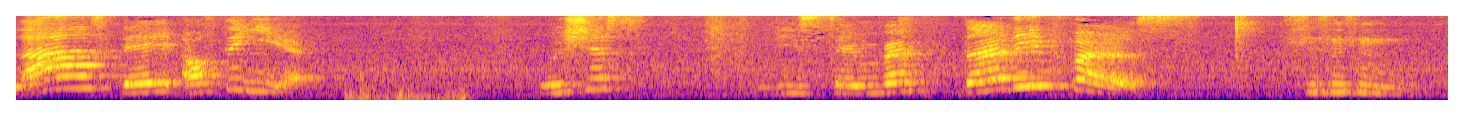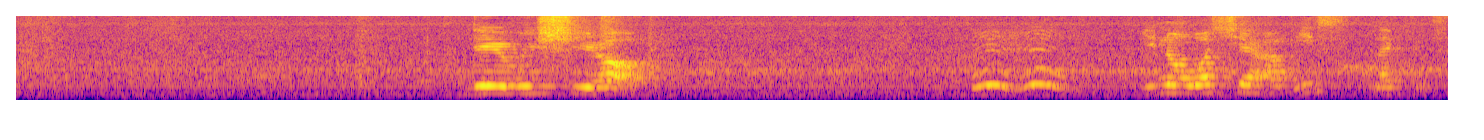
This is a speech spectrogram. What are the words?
last day of the year, which is December 31st. they will cheer up. You know what cheer up is? Like this.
